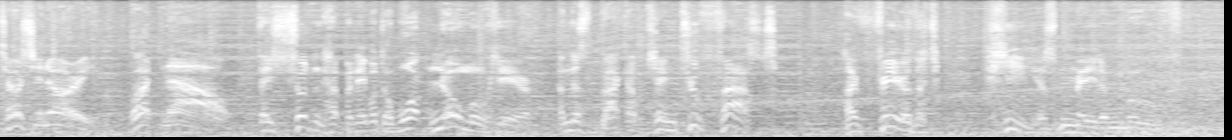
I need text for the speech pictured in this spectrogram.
Toshinori, what now? They shouldn't have been able to warp Nomu here, and this backup came too fast. I fear that he has made a move.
